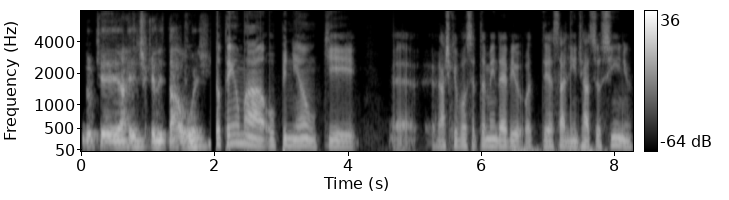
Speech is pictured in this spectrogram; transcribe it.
do que a rede que ele está hoje. Eu tenho uma opinião que é, acho que você também deve ter essa linha de raciocínio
